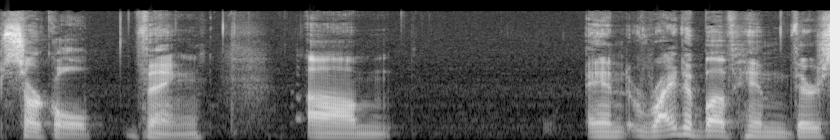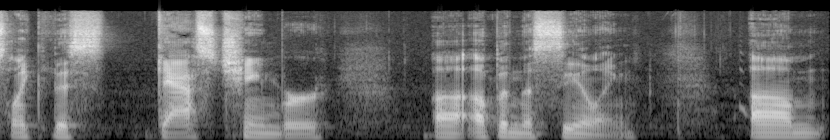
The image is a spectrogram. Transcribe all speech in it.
circle thing, um, and right above him there's like this gas chamber uh, up in the ceiling. Um,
